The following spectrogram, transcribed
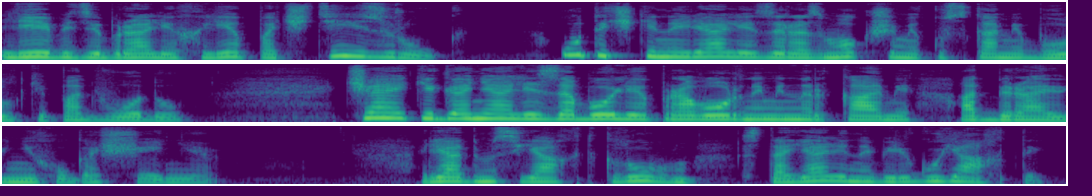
Лебеди брали хлеб почти из рук, уточки ныряли за размокшими кусками булки под воду, чайки гонялись за более проворными нырками, отбирая у них угощения. Рядом с яхт-клубом стояли на берегу яхты —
